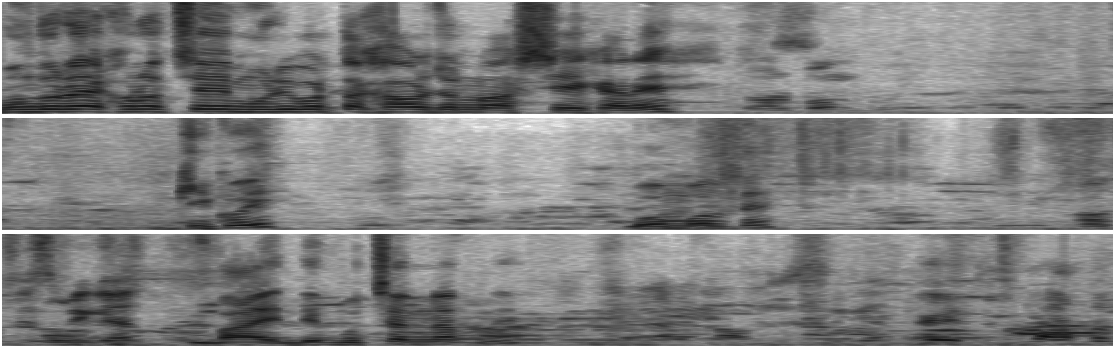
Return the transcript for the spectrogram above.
বন্ধুরা এখন হচ্ছে মুড়ি ভর্তা খাওয়ার জন্য আসছি এখানে। কি কই? বোম বলতে? ভাই বুঝছেন না আপনি? আপনার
